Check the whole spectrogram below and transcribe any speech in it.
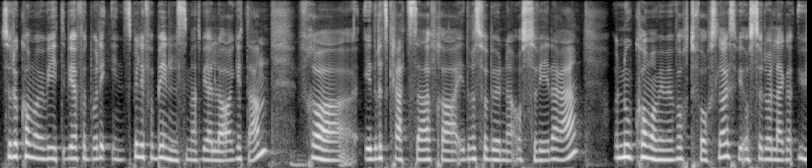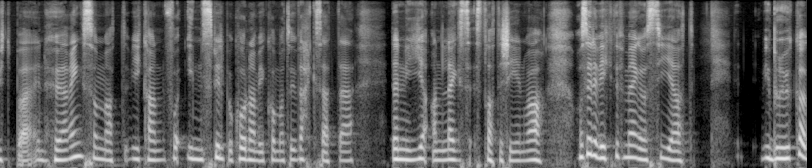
Så da kommer vi til, vi har fått både innspill i forbindelse med at vi har laget den, fra idrettskretser, fra Idrettsforbundet osv. Og nå kommer vi med vårt forslag, så vi også da legger ut på en høring, sånn at vi kan få innspill på hvordan vi kommer til å iverksette den nye anleggsstrategien vår. Og så er det viktig for meg å si at vi bruker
